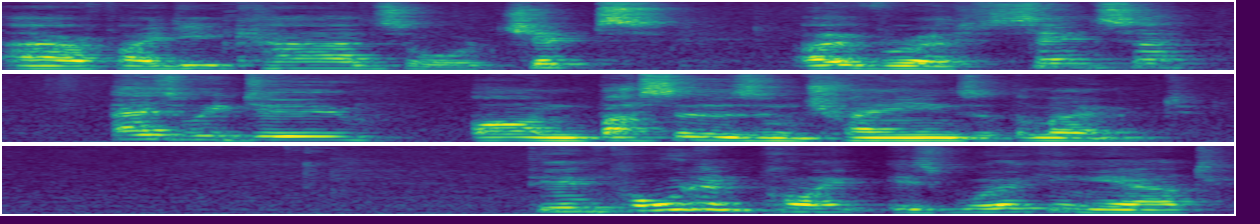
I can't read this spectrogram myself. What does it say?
RFID cards or chips over a sensor as we do on buses and trains at the moment. The important point is working out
